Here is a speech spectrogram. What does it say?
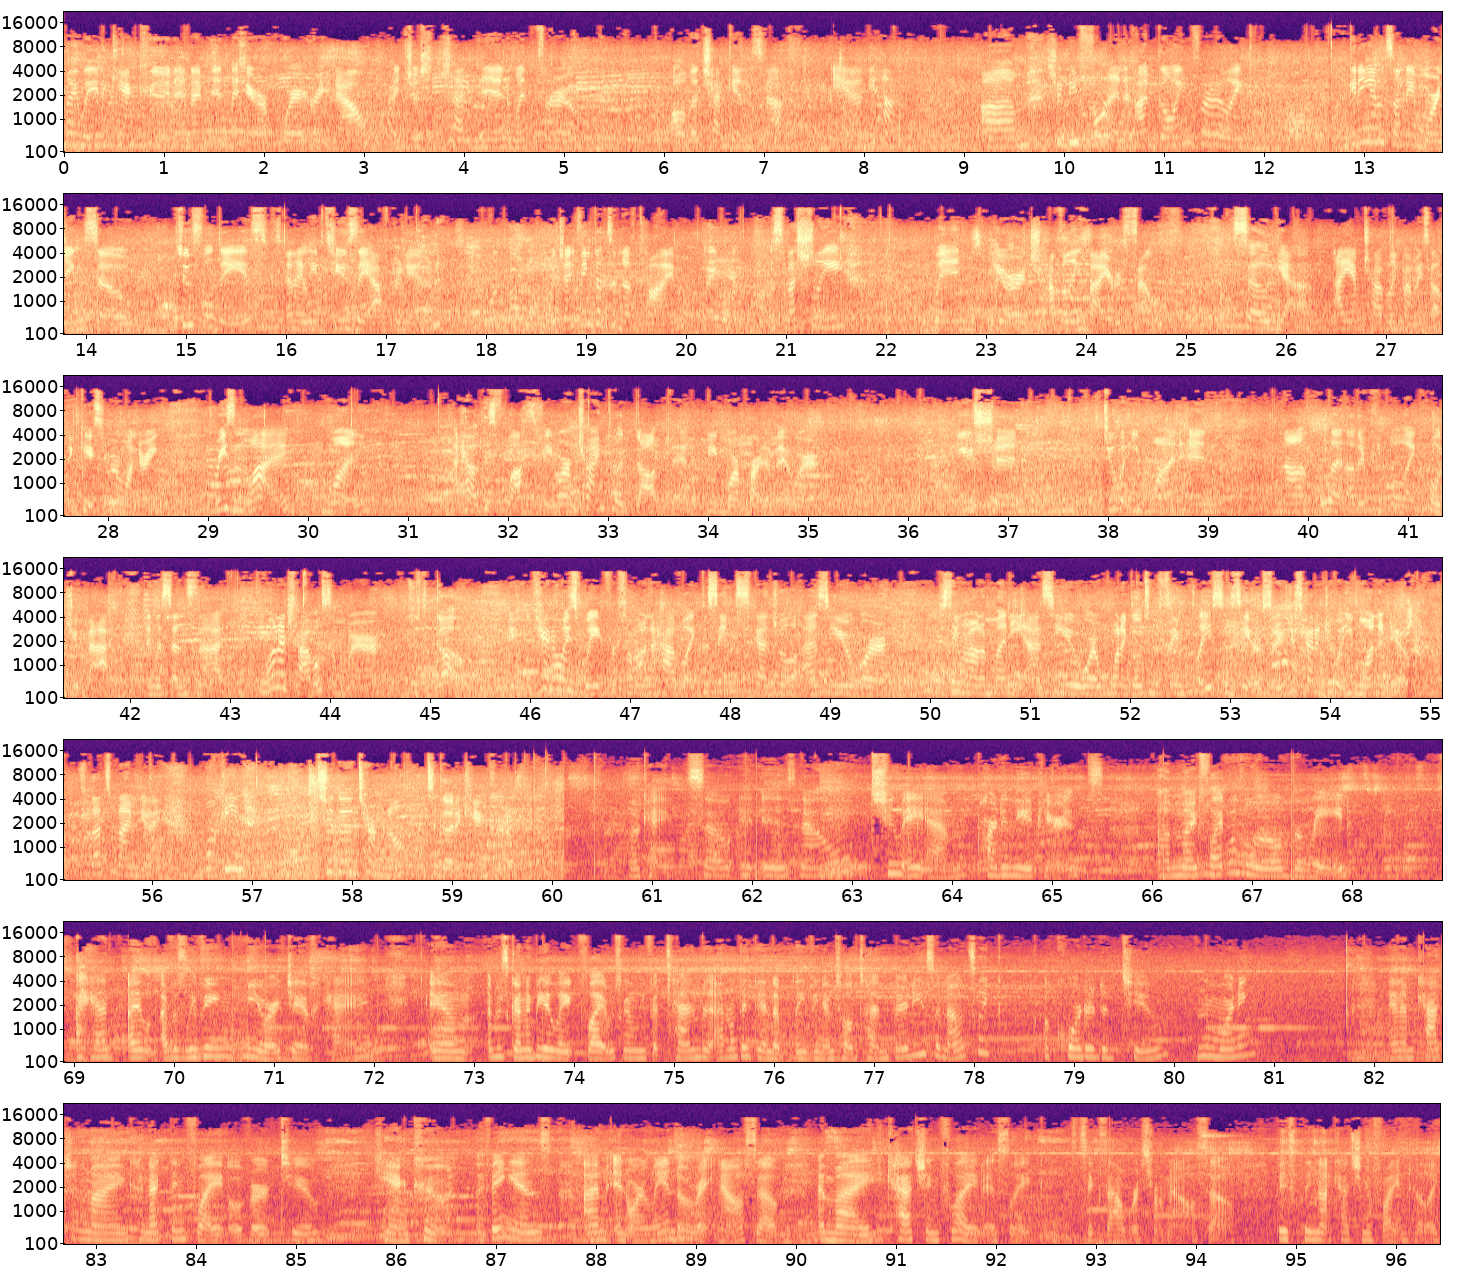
my way to Cancun and I'm in the airport right now. I just checked in, went through all the check-in stuff, and yeah, um, should be fun. I'm going for like, I'm getting in Sunday morning, so two full days, and I leave Tuesday afternoon, which I think that's enough time, especially when you're traveling by yourself. So yeah, I am traveling by myself in case you were wondering. Reason why, one, I have this philosophy, or I'm trying to adopt it, be more part of it, where you should do what you want and not let other people like hold you back in the sense that if you want to travel somewhere, just go. You can't always wait for someone to have like the same schedule as you or the same amount of money as you or want to go to the same place as you. So you just got to do what you want to do. That's what I'm doing. Walking to the terminal to go to Cancun. Okay, so it is now 2 a.m. Pardon the appearance. Um, my flight was a little delayed. I had I, I was leaving New York JFK and it was gonna be a late flight. It was gonna leave at 10, but I don't think they end up leaving until 10:30. So now it's like a quarter to two in the morning, and I'm catching my connecting flight over to Cancun. The thing is, I'm in Orlando right now, so and my catching flight is like six hours from now. So basically, not catching a flight until like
